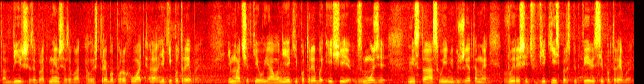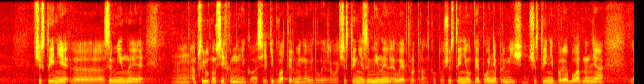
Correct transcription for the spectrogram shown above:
там, більше забрати, менше забрати, але ж треба порахувати, які потреби. І мати чітке уявлення, які потреби, і чи в змозі міста своїми бюджетами вирішить в якійсь перспективі ці потреби в частині е, заміни абсолютно всіх комунікацій, які два терміни відлежали, в частині заміни електротранспорту, в частині утеплення приміщень, в частині переобладнання е,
